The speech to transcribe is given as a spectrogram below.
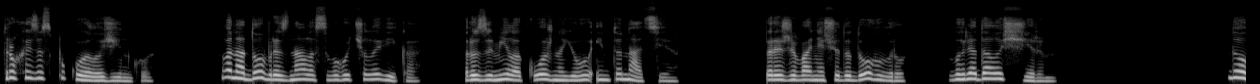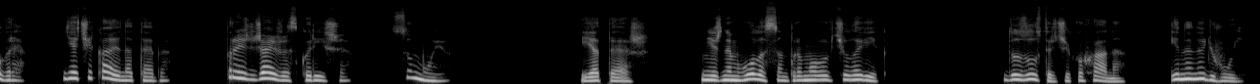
трохи заспокоїло жінку. Вона добре знала свого чоловіка, розуміла кожну його інтонацію. Переживання щодо договору виглядало щирим. Добре, я чекаю на тебе. Приїжджай же скоріше. Сумую. Я теж. ніжним голосом промовив чоловік. До зустрічі, кохана. І не нудьгуй.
